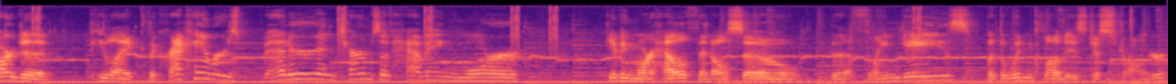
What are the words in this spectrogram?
Hard to be like, the crack hammer's better in terms of having more giving more health and also the flame gaze, but the wooden club is just stronger.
